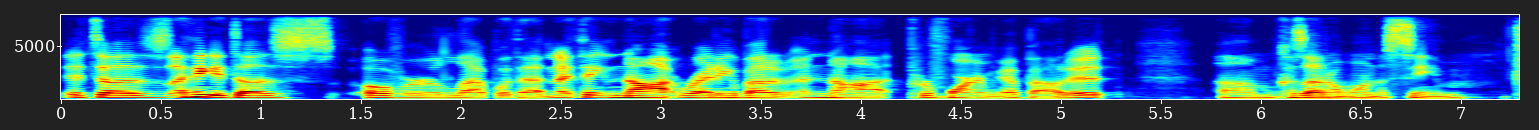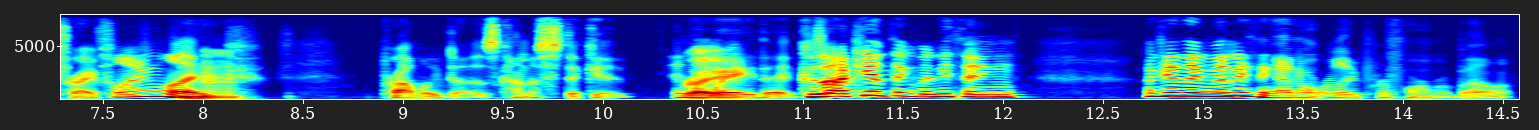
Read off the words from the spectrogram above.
it does, I think it does overlap with that. And I think not writing about it and not performing about it, because I don't want to seem trifling, like, probably does kind of stick it in Right. a way that, because I can't think of anything. I can't think of anything I don't really perform about.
